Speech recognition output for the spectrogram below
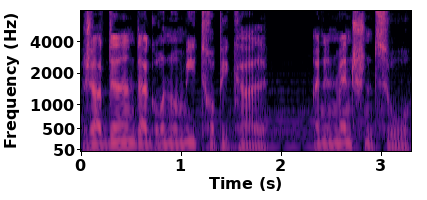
Jardin d'Agronomie Tropicale, einen Menschenzoo,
